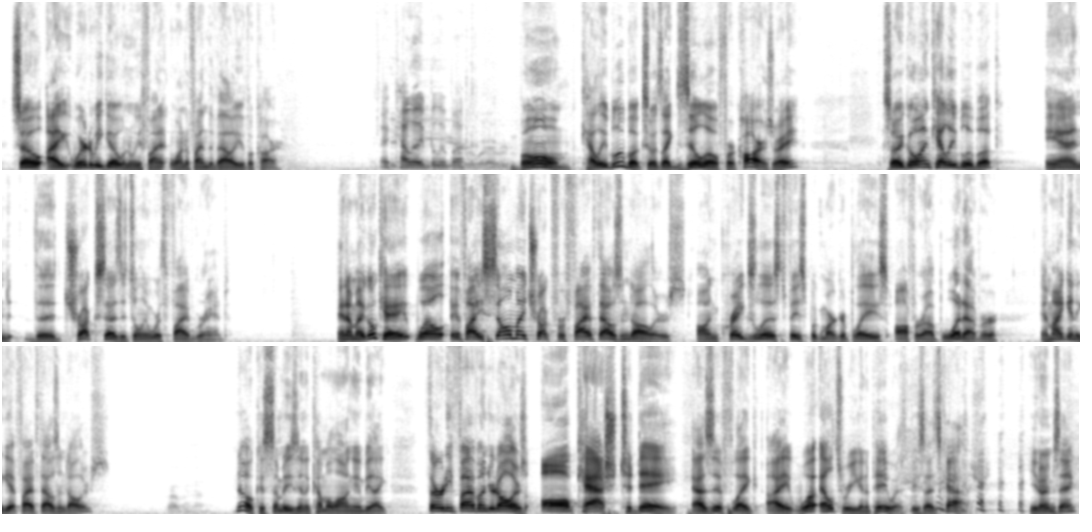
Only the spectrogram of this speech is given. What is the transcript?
So I, where do we go when we find, want to find the value of a car? A Kelley Blue Book. Boom, Kelley Blue Book. So it's like Zillow for cars, right? So I go on Kelley Blue Book and the truck says it's only worth five grand. And I'm like, okay, well, if I sell my truck for $5,000 on Craigslist, Facebook Marketplace, OfferUp, whatever, am I going to get $5,000? Probably not. No, because somebody's going to come along and be like, $3,500 all cash today, as if like I, what else were you going to pay with besides cash? you know what I'm saying?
